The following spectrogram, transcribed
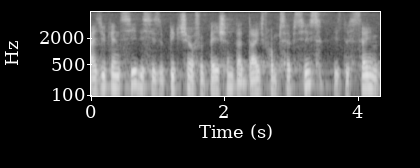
As you can see, this is a picture of a patient that died from sepsis. It's the same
